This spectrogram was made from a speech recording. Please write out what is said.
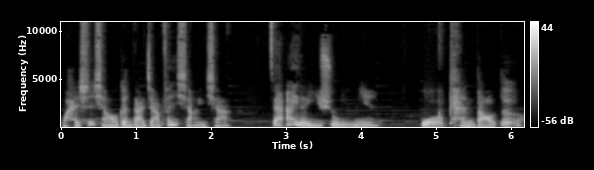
我还是想要跟大家分享一下，在《爱的艺术》里面我看到的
